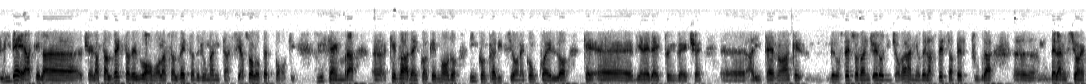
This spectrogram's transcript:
l'idea che la, cioè, la salvezza dell'uomo, la salvezza dell'umanità sia solo per pochi, mi sembra eh, che vada in qualche modo in contraddizione con quello che eh, viene detto invece eh, all'interno anche dello stesso Vangelo di Giovanni o della stessa apertura eh, della missione.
